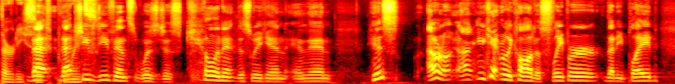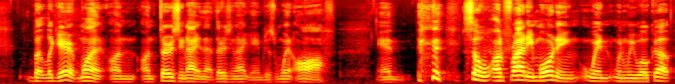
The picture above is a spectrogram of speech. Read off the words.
36 That that. Chiefs defense was just killing it this weekend, and then his I don't know you can't really call it a sleeper that he played, but LeGarrette Blount on on Thursday night in that Thursday night game just went off, and so on Friday morning when when we woke up,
